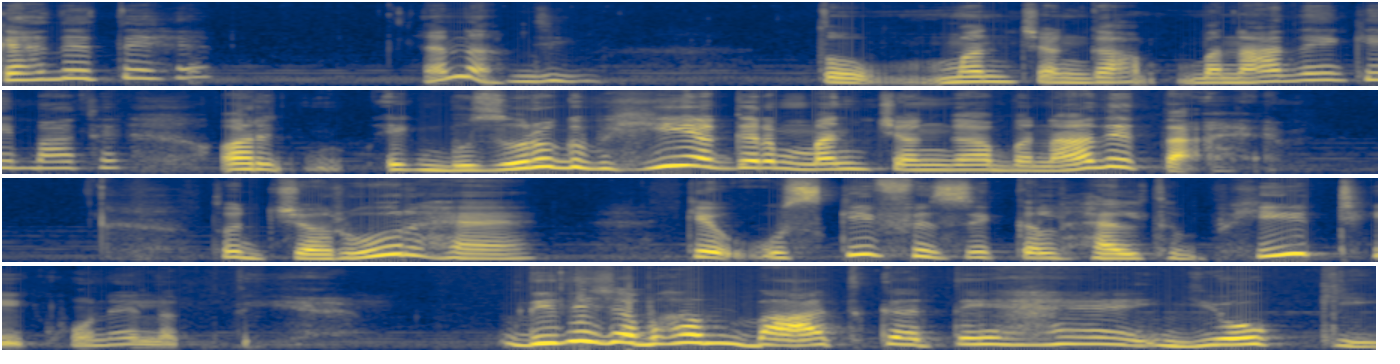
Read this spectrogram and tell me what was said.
कह देते हैं है ना? जी। तो मन चंगा बना देने की बात है। और एक बुज़ुर्ग भी अगर मन चंगा बना देता है तो ज़रूर है कि उसकी फ़िज़िकल हेल्थ भी ठीक होने लगती है। दीदी जब हम बात करते हैं योग की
